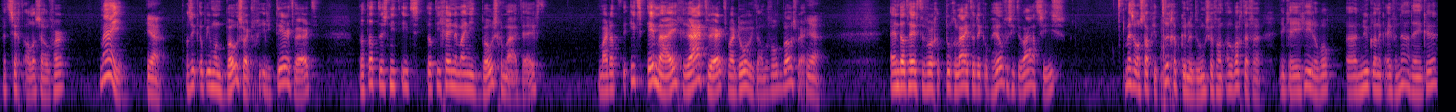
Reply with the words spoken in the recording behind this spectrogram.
Het zegt alles over mij. Ja, Als ik op iemand boos werd of geïrriteerd werd, dat dat dus niet iets, dat diegene mij niet boos gemaakt heeft, maar dat iets in mij geraakt werd, waardoor ik dan bijvoorbeeld boos werd. ja, En dat heeft ervoor toe geleid dat ik op heel veel situaties best wel een stapje terug heb kunnen doen. Zo van, oh wacht even, ik reageer erop. Eh, nu kan ik even nadenken.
